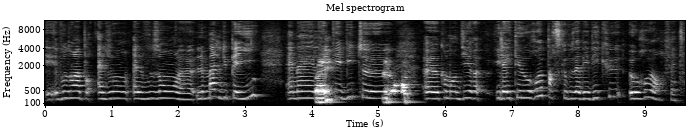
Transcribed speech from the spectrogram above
et vous ont, elles, ont, elles vous ont euh, le mal du pays. Eh ben, elle a été vite, euh, euh, comment dire, il a été heureux parce que vous avez vécu heureux en fait.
